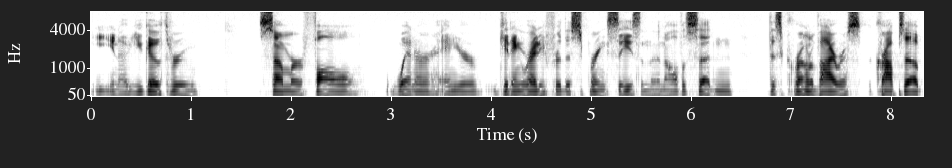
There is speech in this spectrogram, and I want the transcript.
you know, you go through summer, fall, winter and you're getting ready for the spring season, then all of a sudden this coronavirus crops up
